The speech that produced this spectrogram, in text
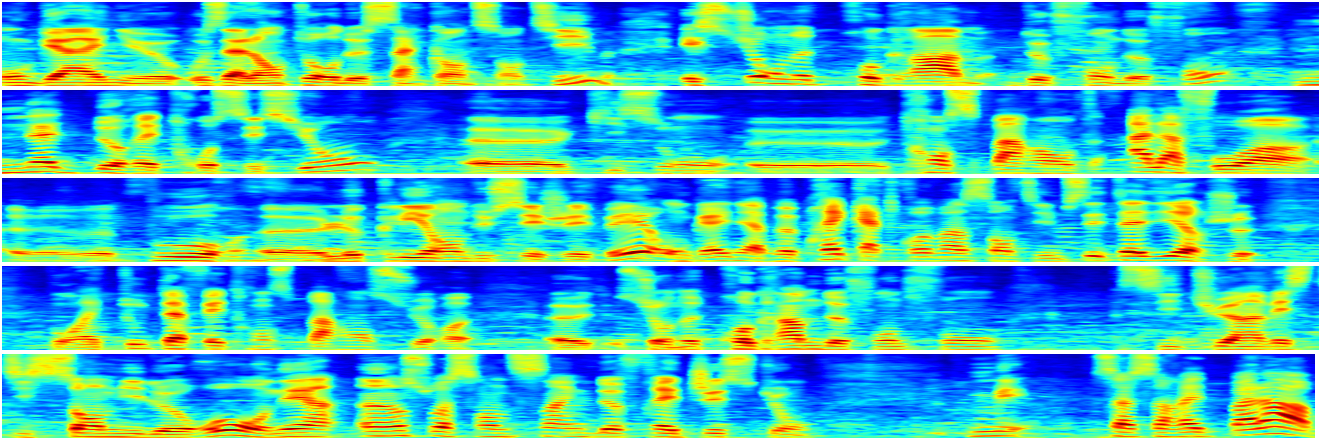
on gagne aux alentours de 50 centimes. Et sur notre programme de fonds de fonds, net de rétrocession, qui sont transparentes à la fois pour le client du CGP, on gagne à peu près 80 centimes. C'est-à-dire, je, pour être tout à fait transparent sur, sur notre programme de fonds de fonds, si tu investis 100 000 euros, on est à 1,65 de frais de gestion. Mais ça ne s'arrête pas là.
